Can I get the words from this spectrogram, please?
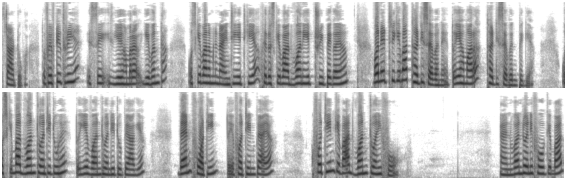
स्टार्ट होगा। तो 53 है, इससे ये हमारा ये वन था। उसके बाद हमने 98 किया, फिर उसके बाद 183 पे गए हम। 183 के बाद 37 है तो ये हमारा 37 पे गया। उसके बाद 122 है तो ये 122 पे आ गया। देन 14 तो ये 14 पे आया। 14 के बाद 124 एंड 124 के बाद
